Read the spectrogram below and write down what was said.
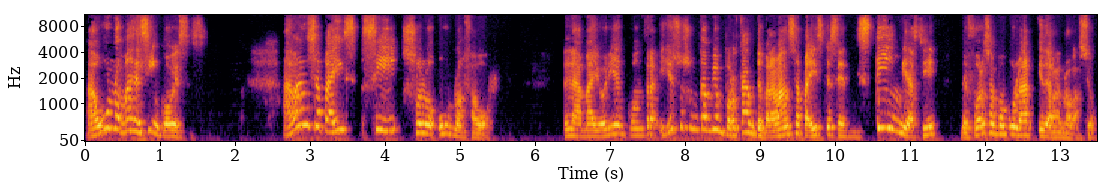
a uno más de cinco veces. Avanza País, sí, solo uno a favor. La mayoría en contra, y eso es un cambio importante para Avanza País que se distingue así de Fuerza Popular y de Renovación.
